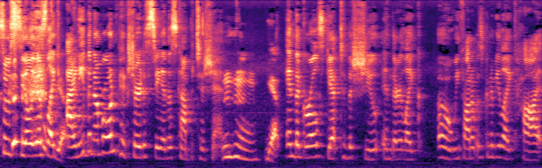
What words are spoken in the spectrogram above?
So Celia's like, Yeah. I need the number one picture to stay in this competition. Mm-hmm. Yeah. And the girls get to the shoot and they're like, oh, we thought it was going to be like hot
